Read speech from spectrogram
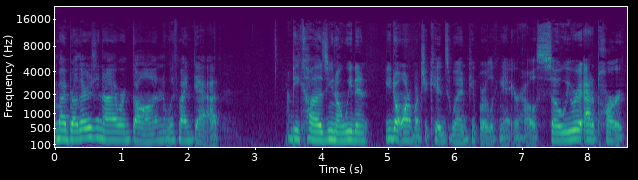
my brothers and I were gone with my dad because, you know, we didn't, you don't want a bunch of kids when people are looking at your house. So we were at a park,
